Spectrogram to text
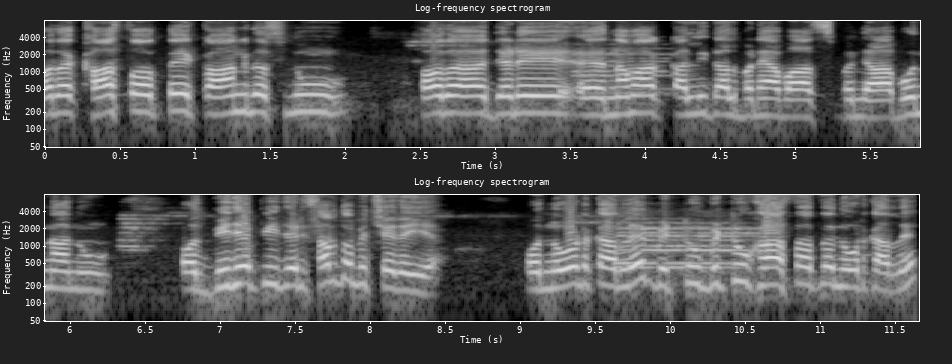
ਔਰ ਖਾਸ ਤੌਰ ਤੇ ਕਾਂਗਰਸ ਨੂੰ ਔਰ ਜਿਹੜੇ ਨਵਾਂ ਅਕਾਲੀ ਦਲ ਬਣਿਆ ਵਾਸ ਪੰਜਾਬ, ਉਹਨਾਂ ਨੂੰ ਔਰ ਬੀਜੇਪੀ ਜਿਹੜੀ ਸਭ ਤੋਂ ਪਿੱਛੇ ਰਹੀ ਹੈ ਉਹ ਨੋਟ ਕਰ ਲੈ ਬਿੱਟੂ ਬਿੱਟੂ ਖਾਸ ਤੌਰ ਤੇ ਨੋਟ ਕਰ ਲੈ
